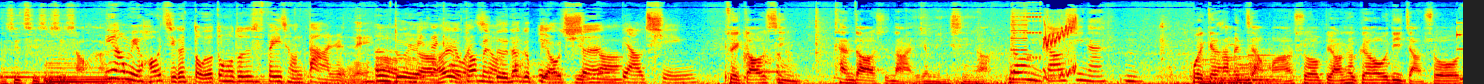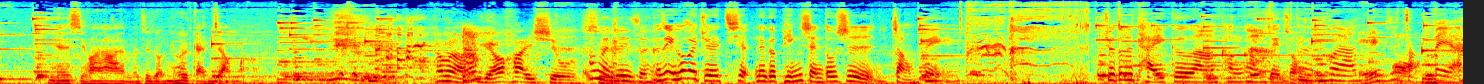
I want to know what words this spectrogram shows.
可是其实是小孩。因为他们有好几个抖的动作都是非常大人呢。嗯。对啊，还有他们的那个表情啊，表情。最高兴看到的是哪一个明星啊？都很高兴啊，嗯，会跟他们讲吗？说，比方说跟欧弟讲说你很喜欢他什么这种，你会敢讲吗？他们好像比较害羞。他们这一层。可是你会不会觉得前那个评审都是长辈？就都是台哥啊、康康这种。不会啊，你是长辈啊，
